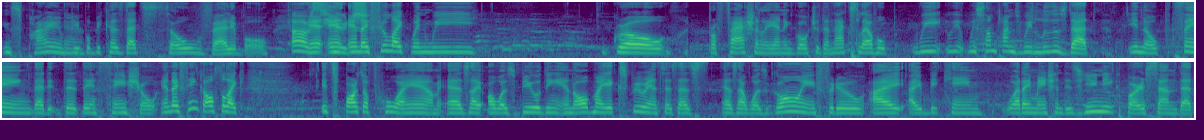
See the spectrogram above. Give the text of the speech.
inspiring Yeah. people because that's so valuable. Oh, and, it's and, and I feel like when we grow professionally and go to the next level, we, we, we sometimes we lose that you know thing that it, the, the essential. And I think also like it's part of who I am as I, I was building and all my experiences as as I was going through. I, I became what I mentioned this unique person that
